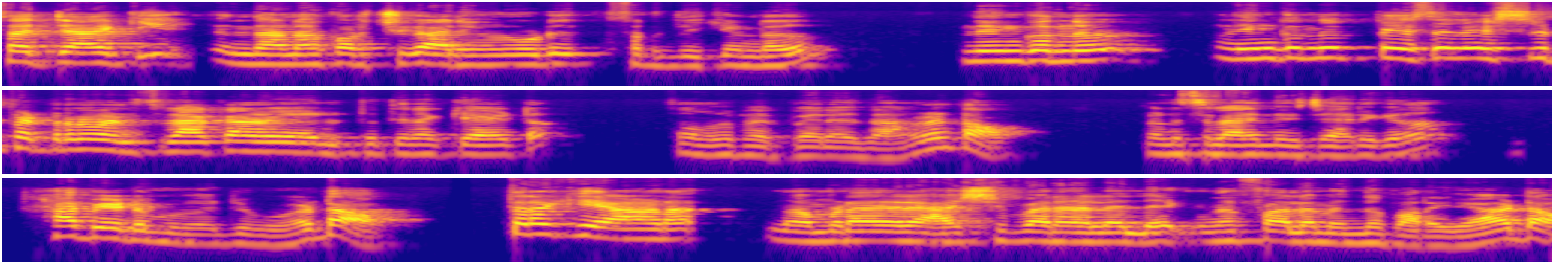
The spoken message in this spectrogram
സെറ്റാക്കി എന്താണ് കുറച്ച് കാര്യങ്ങളോട് ശ്രദ്ധിക്കേണ്ടത്. നിങ്ങൾക്കൊന്ന് നിങ്ങൾക്കൊന്ന് പേഴ്സണലൈസ്ഡ് പെട്ടെന്ന് മനസ്സിലാക്കാൻ എളുപ്പത്തിനൊക്കെ ആയിട്ട് നമ്മൾ പ്രിപ്പയർ ചെയ്തതാണ് കേട്ടോ മനസ്സിലായെന്ന് വിചാരിക്കുന്ന. ഹാപ്പി ആയിട്ട് മുന്നോട്ട് പോകുക കേട്ടോ ഇത്രയൊക്കെയാണ് നമ്മുടെ രാശിഫലം ലഗ്നഫലം എന്ന് പറയുക കേട്ടോ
